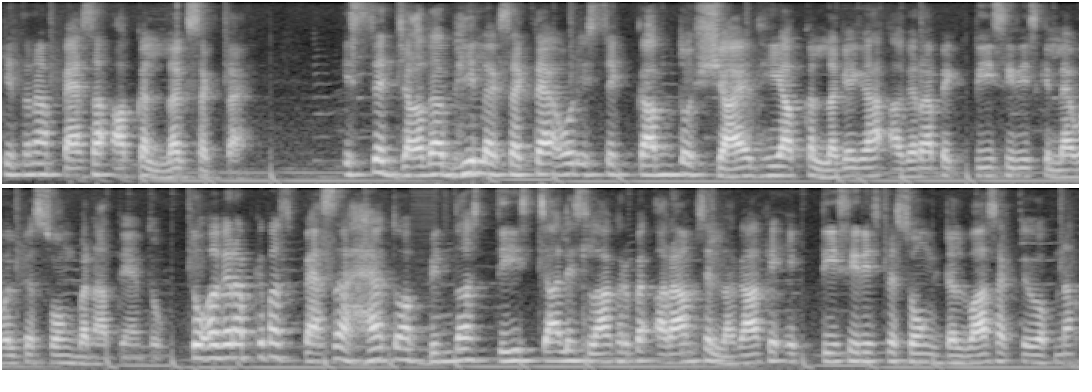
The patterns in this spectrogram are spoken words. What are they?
कितना पैसा आपका लग सकता है। इससे ज़्यादा भी लग सकता है और इससे कम तो शायद ही आपका लगेगा अगर आप एक टी सीरीज़ के लेवल पे सॉन्ग बनाते हैं तो। तो अगर आपके पास पैसा है तो आप बिंदास तीस चालीस लाख रुपए आराम से लगा के एक टी सीरीज़ पे सॉन्ग डलवा सकते हो अपना।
